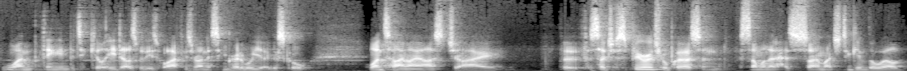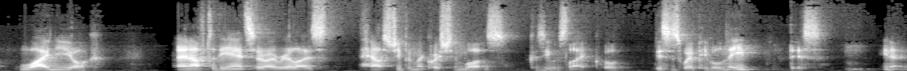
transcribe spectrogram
one thing in particular he does with his wife is run this incredible yoga school. One time I asked Jai for for, such a spiritual person, for someone that has so much to give the world, why New York? And after the answer, I realized how stupid my question was because he was like, well, this is where people need this. Mm. You know,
